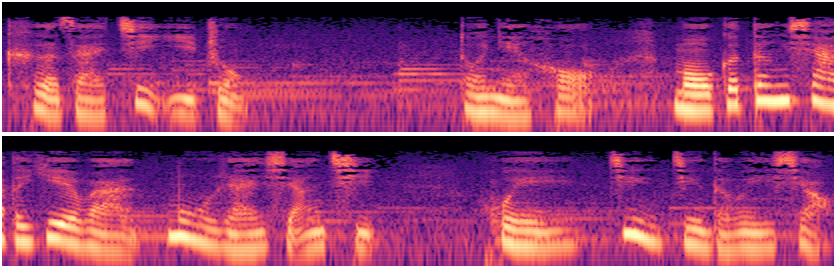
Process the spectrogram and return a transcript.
刻在记忆中。多年后，某个灯下的夜晚，蓦然想起，会静静的微笑，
